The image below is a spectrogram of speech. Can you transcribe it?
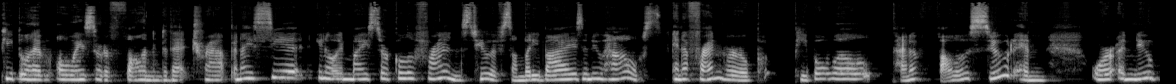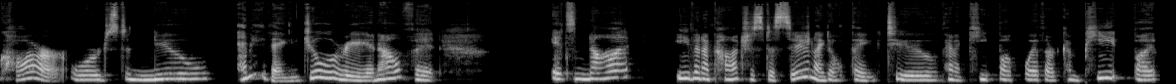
people have always sort of fallen into that trap. And I see it, you know, in my circle of friends too. If somebody buys a new house in a friend group, people will kind of follow suit and, or a new car or just a new anything, jewelry, an outfit. It's not even a conscious decision, I don't think, to kind of keep up with or compete, but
